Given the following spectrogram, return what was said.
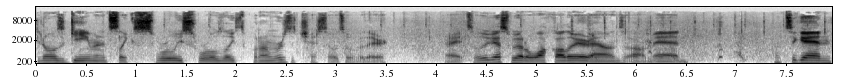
You know, this game and it's like swirly swirls like to put on. Where's the chest? Oh, it's over there. Alright, so I guess we gotta walk all the way around. Oh man. Once again,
